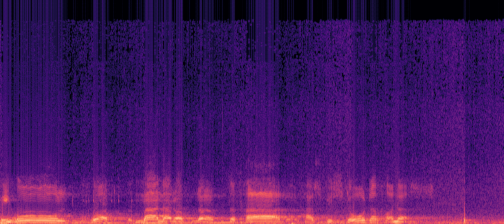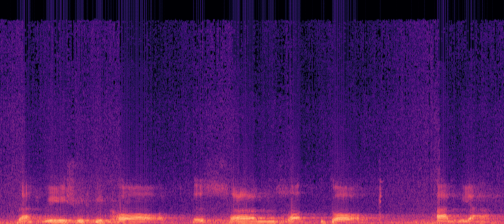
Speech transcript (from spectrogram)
Behold what manner of love the Father has bestowed upon us, that we should be called the sons of God, and we are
